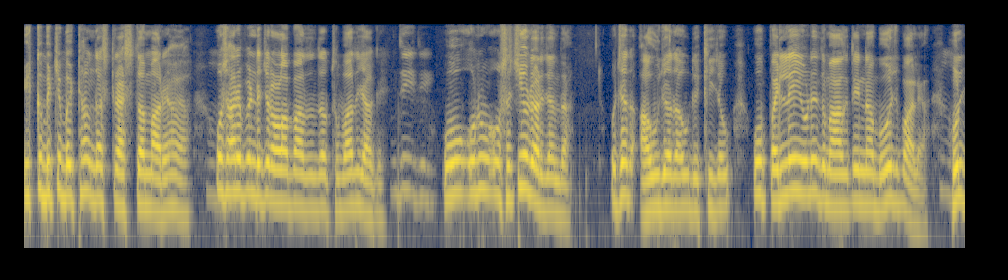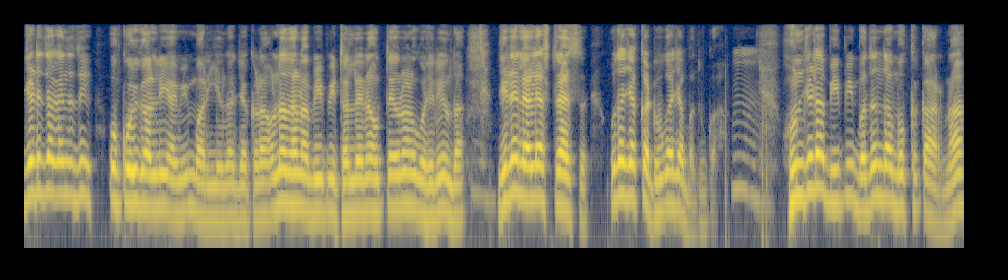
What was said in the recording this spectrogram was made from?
ਇੱਕ ਵਿੱਚ ਬੈਠਾ ਹੁੰਦਾ ਸਟ੍ਰੈਸ ਦਾ ਮਾਰਿਆ ਹੋਇਆ। ਉਹ ਸਾਰੇ ਪਿੰਡ 'ਚ ਰੌਲਾ ਪਾ ਦਿੰਦਾ ਉੱਥੋਂ ਬਾਅਦ ਜਾ ਕੇ। ਜੀ ਜੀ। ਉਹ ਉਹਨੂੰ ਉਹ ਸੱਚੀਓ ਡਰ ਜਾਂਦਾ। ਉਹ ਜਦ ਆਊ ਜਦ ਆਊ ਦੇਖੀ ਜਾਊ। ਉਹ ਪਹਿਲਾਂ ਹੀ ਉਹਨੇ ਦਿਮਾਗ ਤੇ ਇੰਨਾ ਬੋਝ ਪਾ ਲਿਆ। ਹੁਣ ਜਿਹੜੇ ਤਾਂ ਕਹਿੰਦੇ ਸੀ ਉਹ ਕੋਈ ਗੱਲ ਨਹੀਂ ਐਵੇਂ ਮਾਰੀ ਜਾਂਦਾ ਜੱਕੜਾ। ਉਹਨਾਂ ਦਾ ਨਾ ਬੀਪੀ ਥੱਲੇ ਨਾ ਉੱਤੇ ਉਹਨਾਂ ਨੂੰ ਕੁਝ ਨਹੀਂ ਹੁੰਦਾ। ਜਿਹਨੇ ਲੈ ਲਿਆ ਸਟ੍ਰੈਸ ਉਹਦਾ ਜਾਂ ਘਟੂਗਾ ਜਾਂ ਵਧੂਗਾ। ਹੁਣ ਜਿਹੜਾ ਬੀਪੀ ਵਧਣ ਦਾ ਮੁੱਖ ਕਾਰਨ ਆ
